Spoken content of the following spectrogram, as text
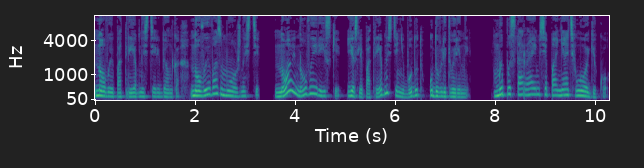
новые потребности ребенка, новые возможности, но и новые риски, если потребности не будут удовлетворены. Мы постараемся понять логику,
